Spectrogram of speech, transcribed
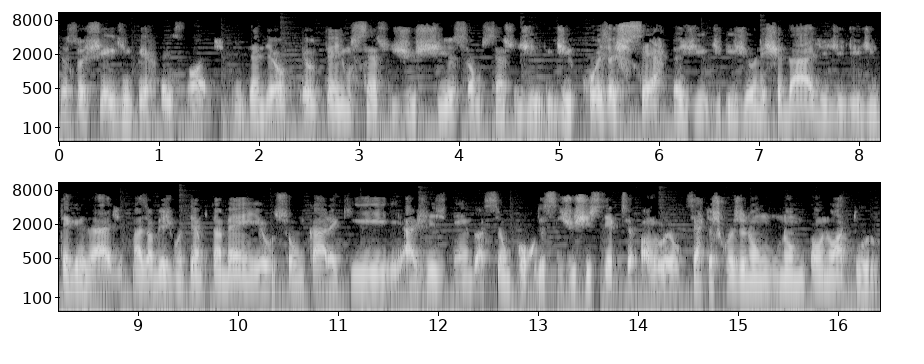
eu sou cheio de imperfeições, entendeu? Eu tenho um senso de justiça, um senso de, de coisas certas, de, de, de honestidade, de, de, de, integridade, mas ao mesmo tempo também eu sou um cara que às vezes tendo a ser um pouco desse justiceiro que você falou. Eu, certas coisas eu não, não, eu não aturo,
